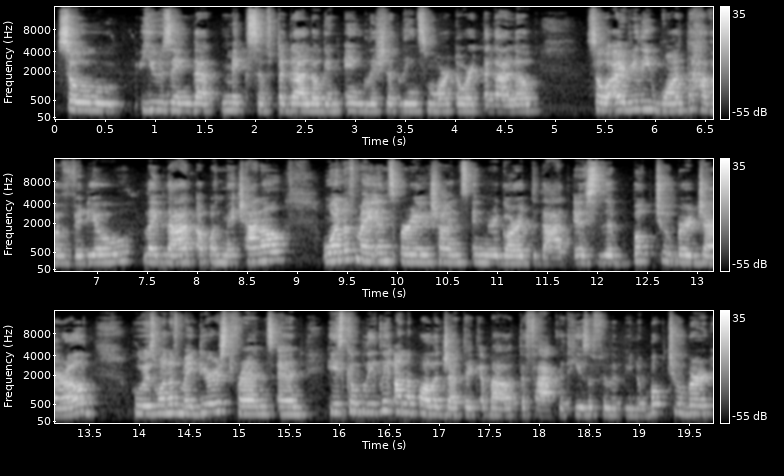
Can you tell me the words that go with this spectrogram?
So using that mix of tagalog and english that leans more toward tagalog. So i really want to have a video like that up on my channel. One of my inspirations in regard to that is the booktuber gerald who is one of my dearest friends and he's completely unapologetic about the fact that he's a filipino booktuber.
